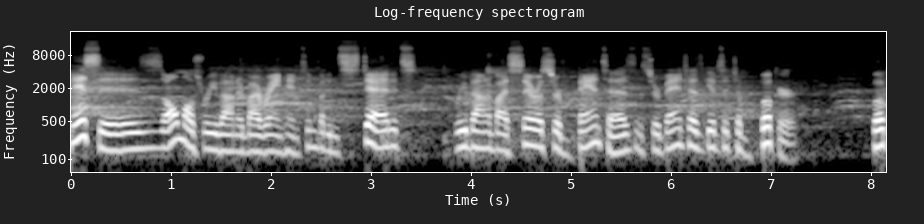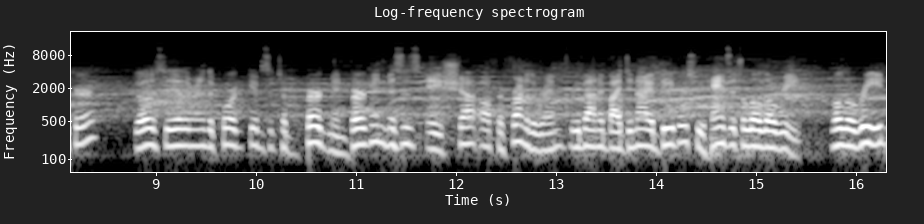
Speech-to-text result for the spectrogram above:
misses, almost rebounded by Rain Hinton, but instead it's rebounded by Sarah Cervantes, and Cervantes gives it to Booker. Booker goes to the other end of the court, gives it to Bergman. Bergman misses a shot off the front of the rim, rebounded by Denia Beavers, who hands it to Lolo Reed. Lolo Reed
